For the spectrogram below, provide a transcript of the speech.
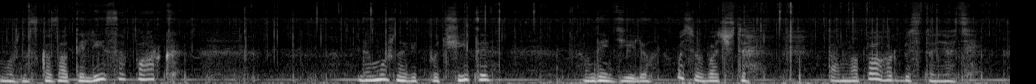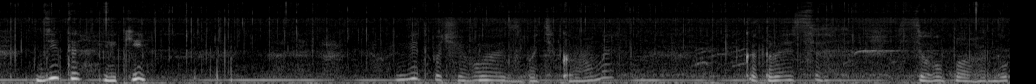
Можна сказати, лісопарк, де можна відпочити в неділю. Ось ви бачите, там на пагорбі стоять діти, які відпочивають з батьками, катаються з цього пагорбу.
